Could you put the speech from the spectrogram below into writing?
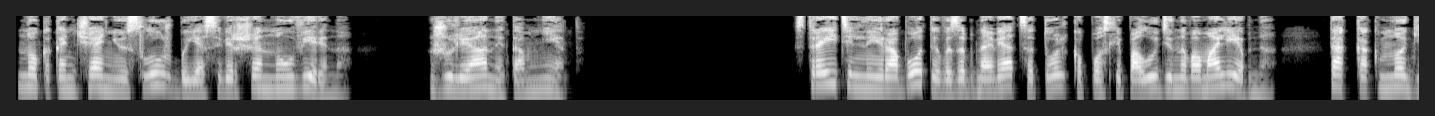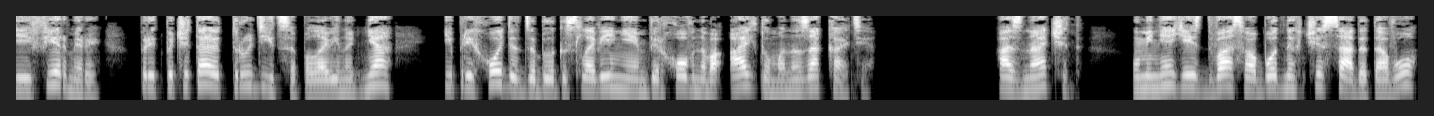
Но к окончанию службы я совершенно уверена. Жулианы там нет. Строительные работы возобновятся только после полуденного молебна, так как многие фермеры предпочитают трудиться половину дня и приходят за благословением Верховного Альтума на закате. А значит, у меня есть два свободных часа до того,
